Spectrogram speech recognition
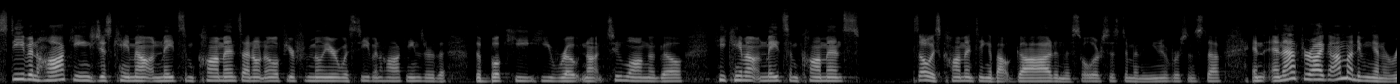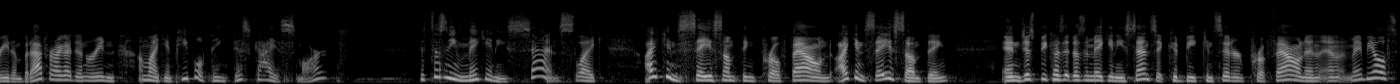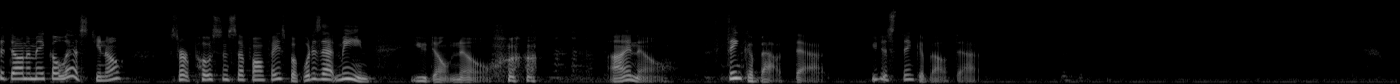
Stephen Hawking just came out and made some comments. I don't know if you're familiar with Stephen Hawking or the, the book he, he wrote not too long ago. He came out and made some comments. He's always commenting about God and the solar system and the universe and stuff. And, and after I got, I'm not even going to read them, but after I got done reading, I'm like, and people think this guy is smart? It doesn't even make any sense. Like, I can say something profound. I can say something, and just because it doesn't make any sense, it could be considered profound. And, and maybe I'll sit down and make a list, you know? Start posting stuff on Facebook. What does that mean? You don't know. I know. Think about that. You just think about that.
